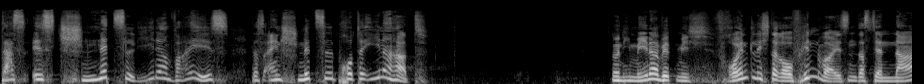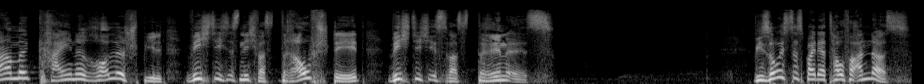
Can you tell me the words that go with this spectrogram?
Das ist Schnitzel. Jeder weiß, dass ein Schnitzel Proteine hat. Nun, Himena wird mich freundlich darauf hinweisen, dass der Name keine Rolle spielt. Wichtig ist nicht, was draufsteht, wichtig ist, was drin ist. Wieso ist das bei der Taufe anders?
